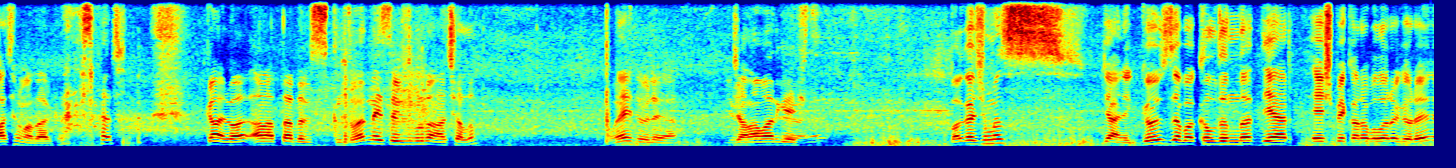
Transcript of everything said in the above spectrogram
açılmadı arkadaşlar. Galiba anahtarda bir sıkıntı var. Neyse biz buradan açalım. O neydi öyle ya? Canavar geçti. Bagajımız yani gözle bakıldığında diğer hatchback arabalara göre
